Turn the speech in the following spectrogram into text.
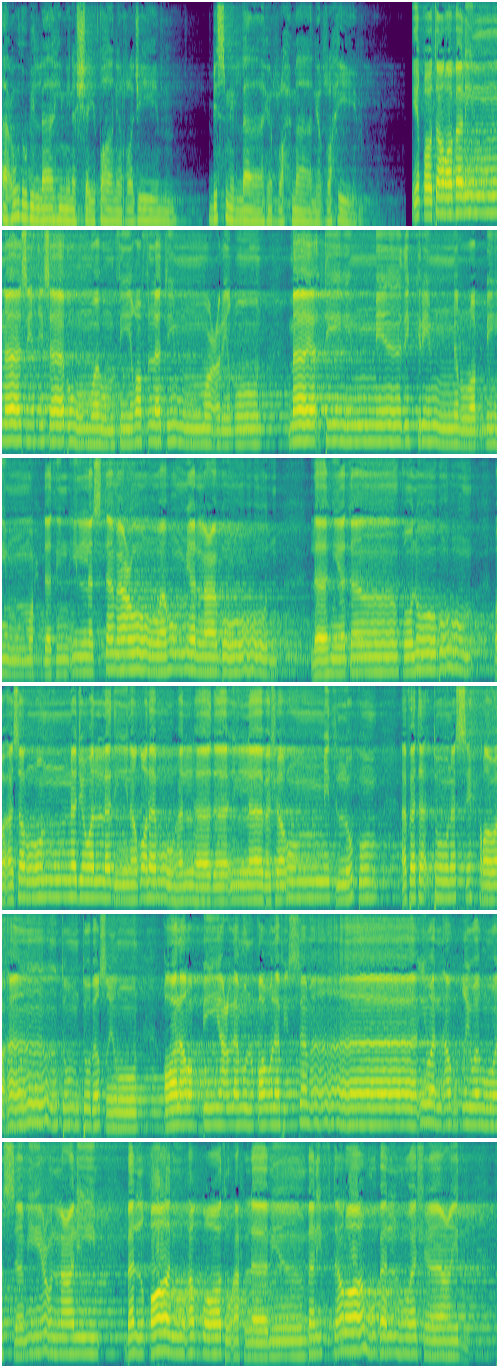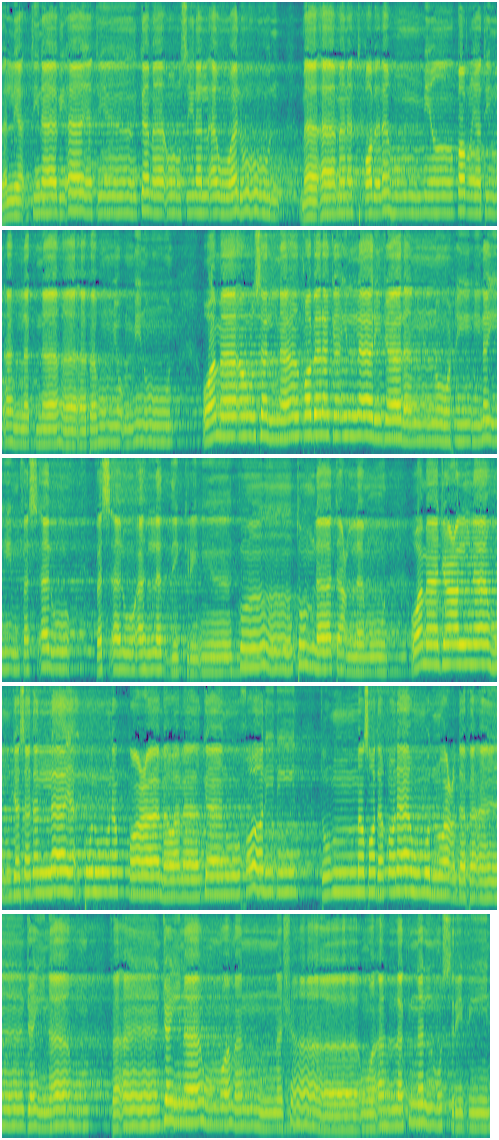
أعوذ بالله من الشيطان الرجيم. بسم الله الرحمن الرحيم. اقترب للناس حسابهم وهم في غفلة معرضون. ما يأتيهم من ذكر من ربهم محدث إلا استمعوا وهم يلعبون. لاهية قلوبهم وأسروا النجوى الذين ظلموا هل هذا إلا بشر مثلكم أفتأتون السحر وأنتم تبصرون قال ربي يعلم القول في السماء والأرض وهو السميع العليم بل قالوا أضغاث أحلام بل افتراه بل هو شاعر فليأتنا بآية كما أرسل الأولون ما آمنت قبلهم من قرية أهلكناها أفهم يؤمنون وما أرسلنا قبلك إلا رجالا نوحي إليهم فاسألوا فاسألوا أهل الذكر إن كنتم لا تعلمون وما جعلناهم جسدا لا يأكلون الطعام وما كانوا خالدين ثم صدقناهم الوعد فأنجيناهم فأنجيناهم ومن نشاء وأهلكنا المسرفين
